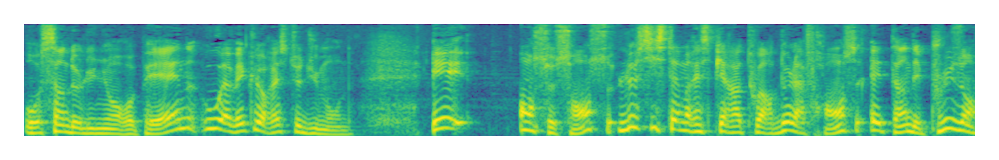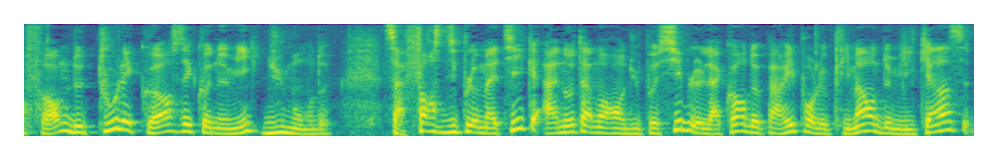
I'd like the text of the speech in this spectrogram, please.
au sein de l'Union Européenne ou avec le reste du monde. Et en ce sens, le système respiratoire de la France est un des plus en forme de tous les corps économiques du monde. Sa force diplomatique a notamment rendu possible l'accord de Paris pour le climat en 2015,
